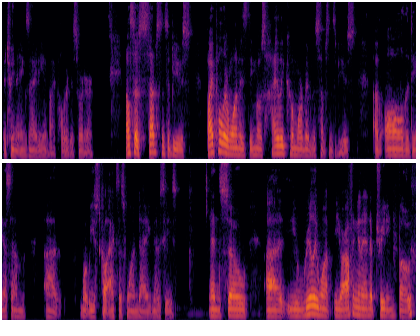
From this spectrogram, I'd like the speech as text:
between anxiety and bipolar disorder. Also, substance abuse. Bipolar 1 is the most highly comorbid with substance abuse of all the DSM, uh, what we used to call Axis 1 diagnoses. And so uh, you really want, you're often going to end up treating both.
